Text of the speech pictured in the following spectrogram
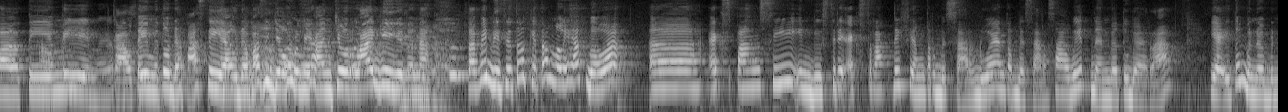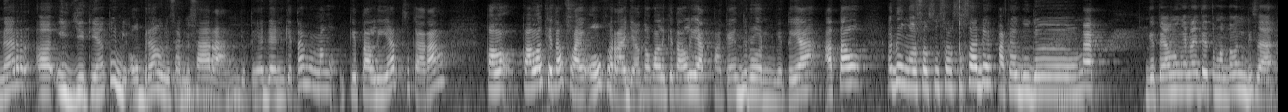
Kaltim, Kaltim, ya, Kaltim itu udah pasti ya, udah pasti yeah. jauh lebih hancur lagi gitu. Yeah, nah, yeah. tapi di situ kita melihat bahwa uh, ekspansi industri ekstraktif yang terbesar, dua yang terbesar, sawit dan batu bara, ya itu benar-benar uh, izinnya tuh diobral besar-besaran gitu ya. Dan kita memang kita lihat sekarang kalau kalau kita flyover aja atau kalau kita lihat pakai drone gitu ya, atau aduh nggak usah susah-susah deh pakai Google Map gitu ya mungkin nanti teman-teman bisa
